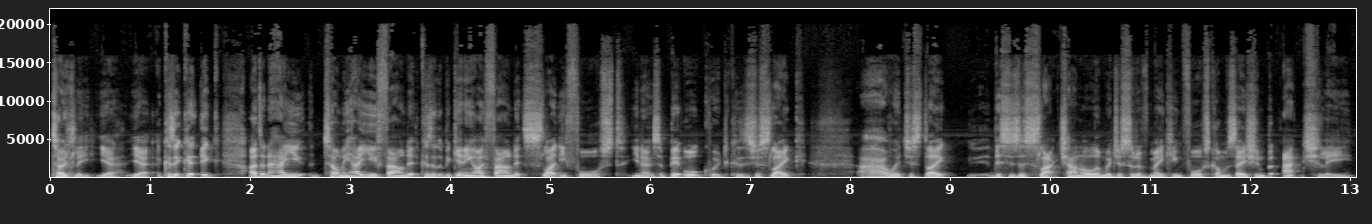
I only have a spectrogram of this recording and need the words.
Totally, yeah, yeah. Because it, it, I don't know how you tell me how you found it. Because at the beginning, I found it slightly forced. You know, it's a bit awkward because it's just like, ah, we're just like this is a Slack channel and we're just sort of making forced conversation. But actually,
